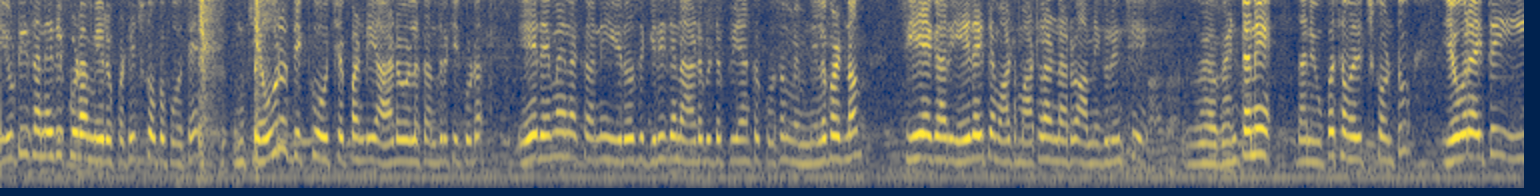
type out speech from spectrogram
డ్యూటీస్ అనేది కూడా మీరు పట్టించుకోకపోతే ఇంకెవరు దిక్కు చెప్పండి ఆడవాళ్ళకి అందరికీ కూడా. ఏదేమైనా కానీ ఈరోజు గిరిజన ఆడబిడ్డ ప్రియాంక కోసం మేము నిలబడినాం. సిఏ గారు ఏదైతే మాట మాట్లాడినారో ఆమె గురించి వెంటనే దాన్ని ఉపసంహరించుకుంటూ ఎవరైతే ఈ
